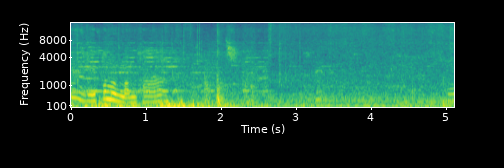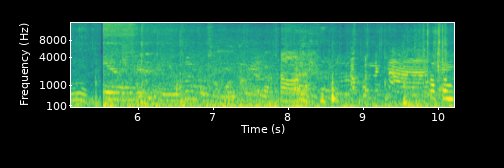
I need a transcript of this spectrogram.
음, 예쁜 옷 많다 음. 카푼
